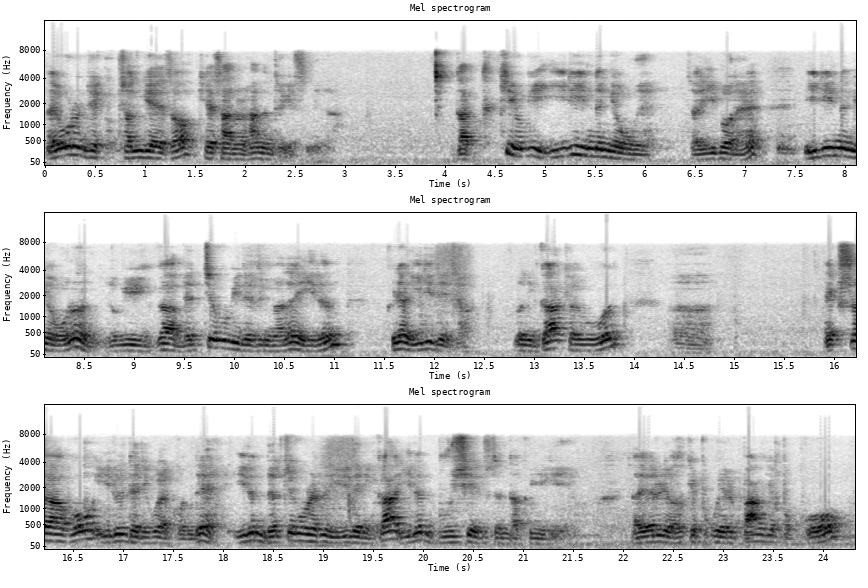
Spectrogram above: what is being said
자, 요거를 이제 전개해서 계산을 하면 되겠습니다. 자, 특히 여기 1이 있는 경우에, 자, 이번에 1이 있는 경우는 여기가 몇 제곱이 되든 간에 1은 그냥 1이 되죠. 그러니까 결국은, 어, x하고 1을 데리고 할 건데, 1은 몇 제곱을 해도 1이 되니까 1은 무시해도 된다. 그 얘기예요. 자, 얘를 6개 뽑고, 얘를 빵개 뽑고,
